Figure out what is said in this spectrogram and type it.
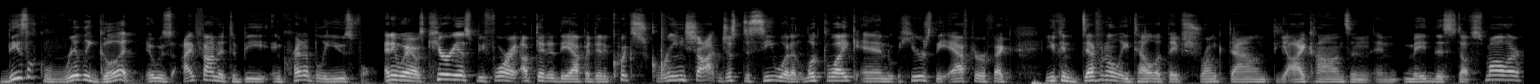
these look really good. It was, I found it to be incredibly useful. Anyway, I was curious before I updated the app, I did a quick screenshot just to see what it looked like. And here's the after effect. You can definitely tell that they've shrunk down the icons and, and made this stuff smaller.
